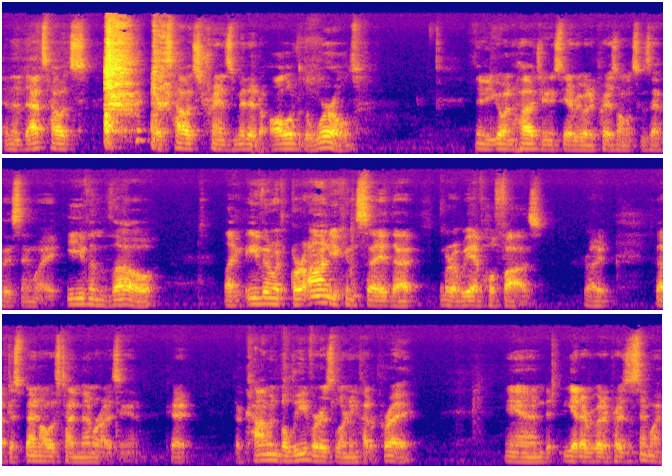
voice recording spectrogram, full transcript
and then that's how it's that's how it's transmitted all over the world. Then you go in Hajj and you see everybody prays almost exactly the same way, even though, like even with Quran, you can say that where we have hufaz, right? You have to spend all this time memorizing it. Okay, the common believer is learning how to pray, and yet everybody prays the same way.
